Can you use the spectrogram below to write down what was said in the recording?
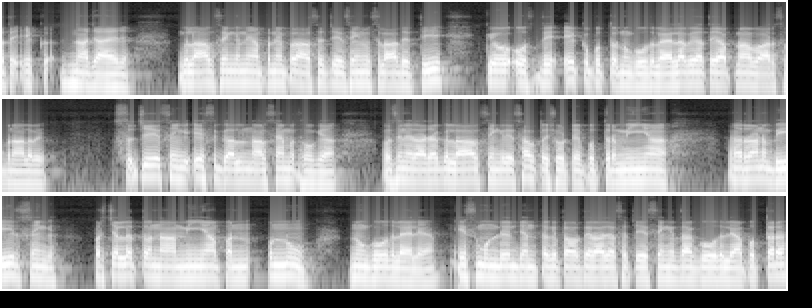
ਅਤੇ ਇੱਕ ਨਾਜਾਇਜ਼। ਗੁਲਾਬ ਸਿੰਘ ਨੇ ਆਪਣੇ ਭਰਾ ਸੁਚੇਤ ਸਿੰਘ ਨੂੰ ਸਲਾਹ ਦਿੱਤੀ ਕਿ ਉਹ ਉਸ ਦੇ ਇੱਕ ਪੁੱਤਰ ਨੂੰ ਗੋਦ ਲੈ ਲਵੇ ਅਤੇ ਆਪਣਾ ਵਾਰਸ ਬਣਾ ਲਵੇ। ਸੁਚੇਤ ਸਿੰਘ ਇਸ ਗੱਲ ਨਾਲ ਸਹਿਮਤ ਹੋ ਗਿਆ ਉਸ ਨੇ ਰਾਜਾ ਗੁਲਾਬ ਸਿੰਘ ਦੇ ਸਭ ਤੋਂ ਛੋਟੇ ਪੁੱਤਰ ਮੀਆਂ, ਰਣਬੀਰ ਸਿੰਘ ਪ੍ਰਚਲਿਤ ਨਾਮ ਮੀਆਂ ਪੰਨ- ਨੂੰ ਗੋਦ ਲੈ ਲਿਆ। ਇਸ ਮੁੰਡੇ ਨੂੰ ਜਨਤਕ ਤੌਰ ਤੇ ਰਾਜਾ ਸੁਚੇਤ ਸਿੰਘ ਦਾ ਗੋਦ ਲਿਆ ਪੁੱਤਰ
